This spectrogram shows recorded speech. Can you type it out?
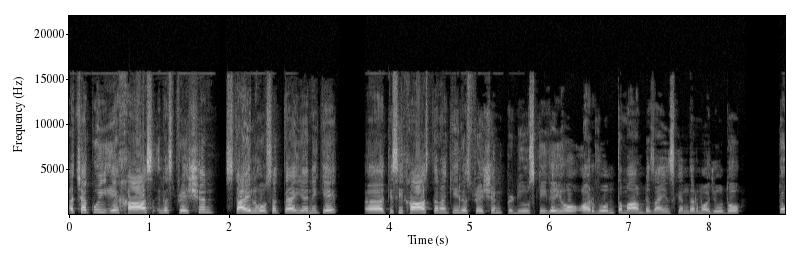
अच्छा कोई एक ख़ास इलस्ट्रेशन स्टाइल हो सकता है, यानी कि किसी ख़ास तरह की इलस्ट्रेशन प्रोड्यूस की गई हो और वो उन तमाम डिज़ाइंस के अंदर मौजूद हो। तो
